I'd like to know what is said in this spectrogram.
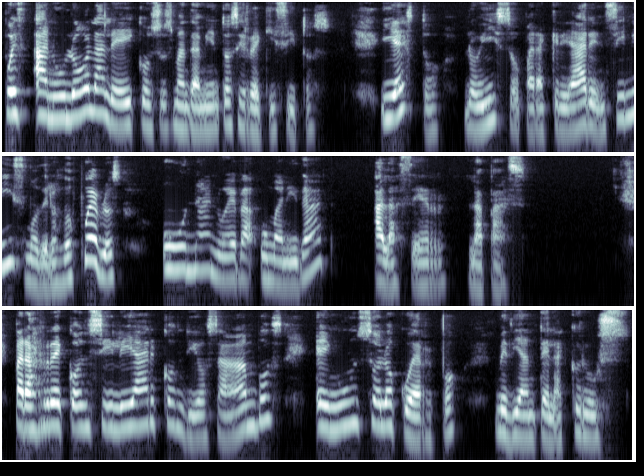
pues anuló la ley con sus mandamientos y requisitos. Y esto lo hizo para crear en sí mismo de los dos pueblos una nueva humanidad al hacer la paz. Para reconciliar con Dios a ambos en un solo cuerpo mediante la cruz,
